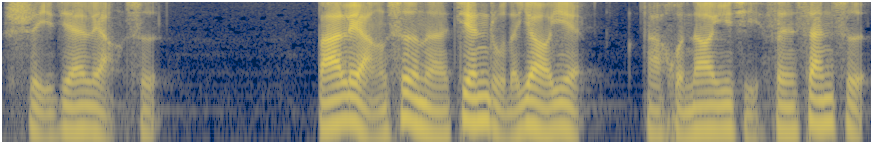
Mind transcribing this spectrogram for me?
水煎两次，把两次呢煎煮的药液啊混到一起，分三次，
